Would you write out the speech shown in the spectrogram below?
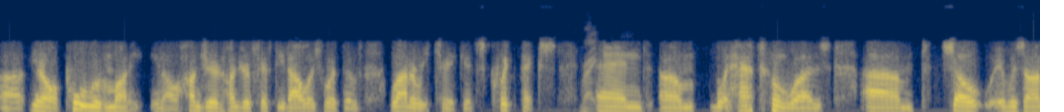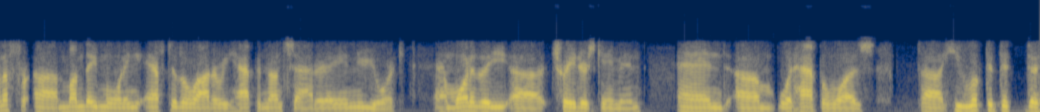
uh, you know, a pool of money, you know, hundred, hundred fifty dollars worth of lottery tickets, quick picks. Right. And um, what happened was, um, so it was on a fr- uh, Monday morning after the lottery happened on Saturday in New York, and one of the uh, traders came in, and um, what happened was uh, he looked at the, the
